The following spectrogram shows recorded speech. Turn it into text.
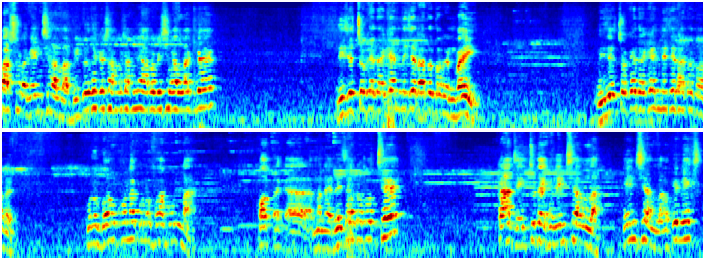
পাঁচশো টাকা, ইনশাআল্লাহ। ভিডিও থেকে সামনাসামনি আরও বেশি ভালো লাগবে। নিজের চোখে দেখেন, নিজের হাতে ধরেন, ভাই। নিজের চোখে দেখেন, নিজের হাতে ধরেন। কোনো গল্প না, কোনো ফাপুন না। কথা মানে রেজাল্ট হচ্ছে কাজ। একটু দেখেন, ইনশাআল্লাহ। ইনশাআল্লাহ ওকে নেক্সট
